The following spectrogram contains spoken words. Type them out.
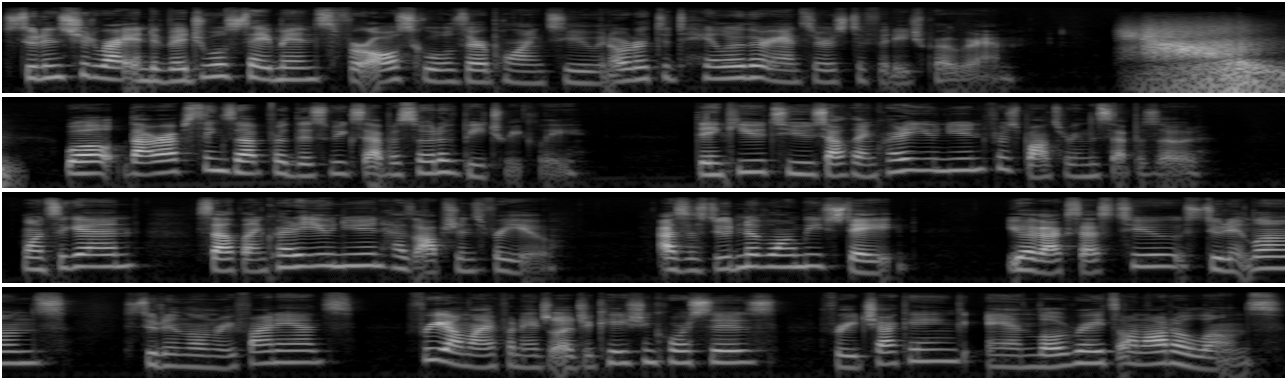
Students should write individual statements for all schools they're applying to in order to tailor their answers to fit each program. Well, that wraps things up for this week's episode of Beach Weekly. Thank you to Southland Credit Union for sponsoring this episode. Once again, Southland Credit Union has options for you. As a student of Long Beach State, you have access to student loans, student loan refinance, free online financial education courses, free checking, and low rates on auto loans.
